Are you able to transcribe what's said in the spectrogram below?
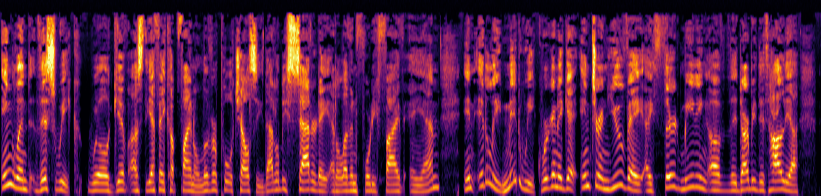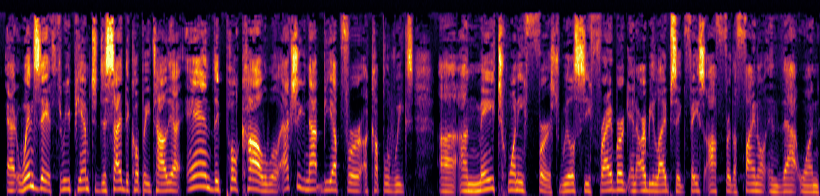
England this week will give us the FA Cup final, Liverpool Chelsea. That'll be Saturday at 11:45 a.m. In Italy, midweek, we're going to get Inter and Juve, a third meeting of the Derby d'Italia at Wednesday at 3 p.m. to decide the Coppa Italia, and the Pokal will actually not be up for a couple of weeks. Uh, on May 21st, we'll see Freiburg and RB Leipzig face off for the final in that one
